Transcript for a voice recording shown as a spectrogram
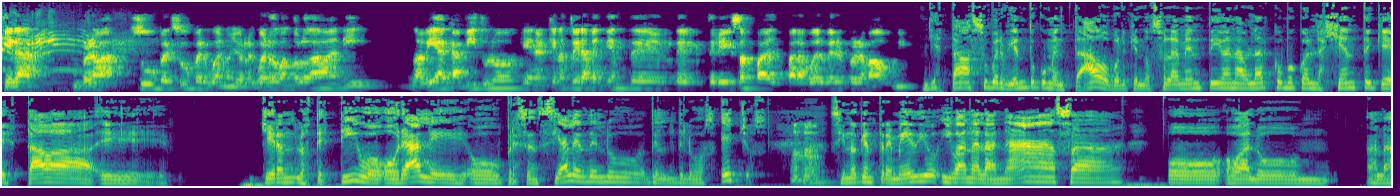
Que era un programa súper, súper bueno. Yo recuerdo cuando lo daban y no había capítulo en el que no estuviera pendiente del, televisor para poder ver el programa OVNI. Y estaba súper bien documentado, porque no solamente iban a hablar como con la gente que estaba, eh, que eran los testigos orales o presenciales de, de, los hechos, sino que entre medio iban a la NASA o, o a los a, la,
